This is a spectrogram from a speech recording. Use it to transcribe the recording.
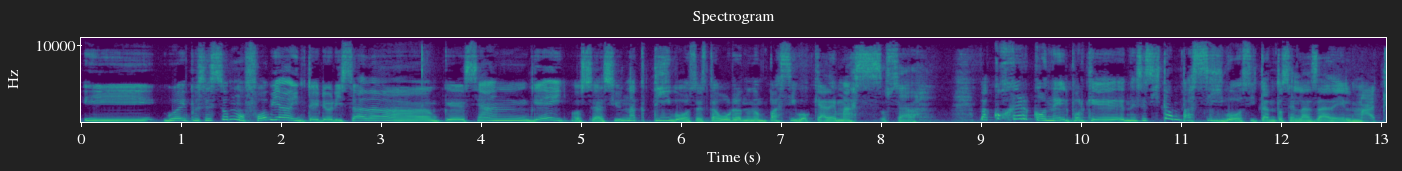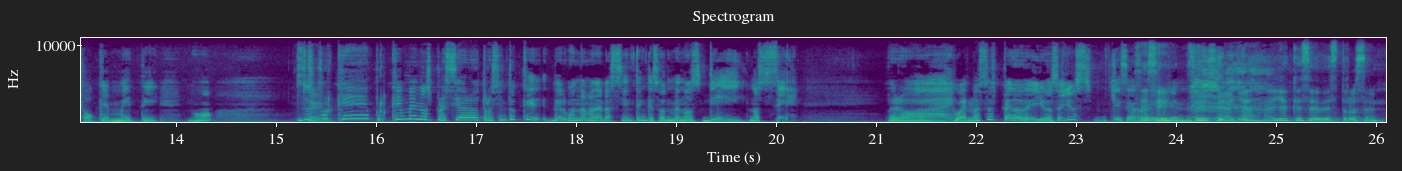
Y, güey, pues es homofobia interiorizada, aunque sean gay. O sea, si un activo se está burlando de un pasivo, que además, o sea, va a coger con él porque necesita un pasivo si tanto se las da del macho que mete, ¿no? Entonces, Sí. ¿por qué? ¿Por qué menospreciar a otro? Siento que de alguna manera sienten que son menos gay, no sé. Pero, ay, bueno, eso es pedo de ellos. Ellos que se arreglen. sí, sí, sí, allá, allá que se destrocen.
